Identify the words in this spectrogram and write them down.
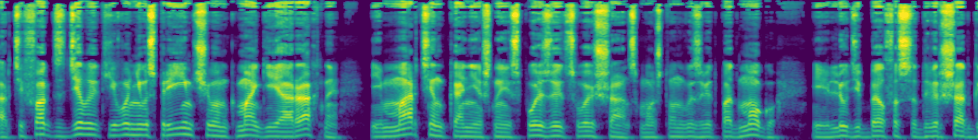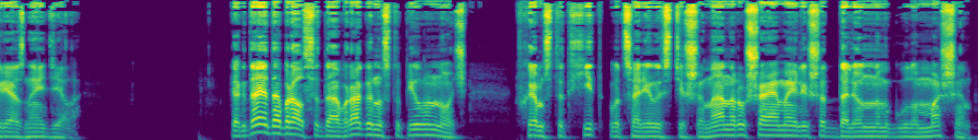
Артефакт сделает его невосприимчивым к магии Арахны, и Мартин, конечно, использует свой шанс. Может, он вызовет подмогу, и люди Белфаса довершат грязное дело. Когда я добрался до оврага, наступила ночь. В Хэмстед-Хит воцарилась тишина, нарушаемая лишь отдаленным гулом машин.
